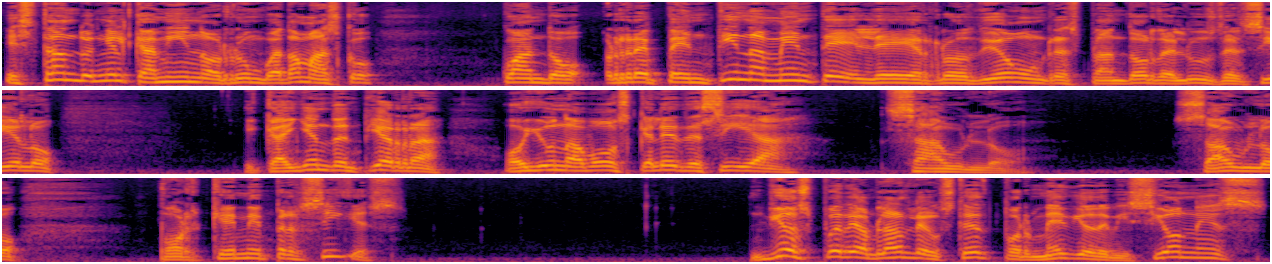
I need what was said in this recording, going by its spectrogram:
Estando en el camino rumbo a Damasco, cuando repentinamente le rodeó un resplandor de luz del cielo, y cayendo en tierra, oyó una voz que le decía, Saulo, Saulo, ¿por qué me persigues? Dios puede hablarle a usted por medio de visiones,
